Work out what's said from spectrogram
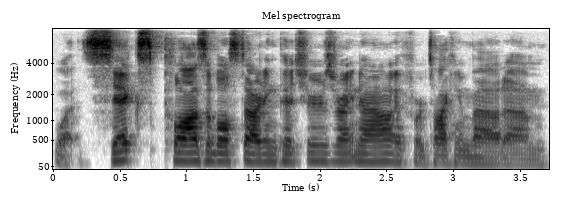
what six plausible starting pitchers right now. If we're talking about, um,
